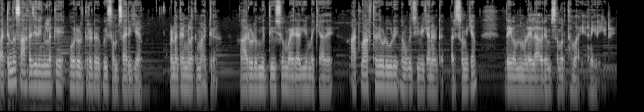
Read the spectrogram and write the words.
പറ്റുന്ന സാഹചര്യങ്ങളിലൊക്കെ ഓരോരുത്തരോട് പോയി സംസാരിക്കുക. പിണക്കങ്ങളൊക്കെ മാറ്റുക. ആരോടും വിദ്വേഷവും വൈരാഗ്യവും വയ്ക്കാതെ ആത്മാർത്ഥതയോടുകൂടി നമുക്ക് ജീവിക്കാനായിട്ട് പരിശ്രമിക്കാം. ദൈവം നമ്മളെല്ലാവരും സമൃദ്ധമായി അനുഗ്രഹിക്കട്ടെ.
